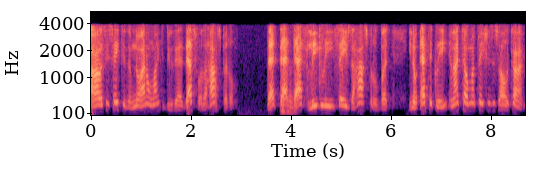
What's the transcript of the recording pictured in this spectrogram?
I honestly say to them, no, I don't like to do that. That's for the hospital. That that mm-hmm. that's legally saves the hospital, but you know ethically, and I tell my patients this all the time.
